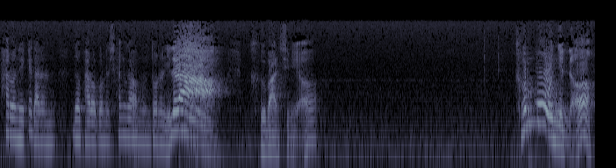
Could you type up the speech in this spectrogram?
바로 내 깨달은 너 바로 보는 생사 없는 도를 일러라 그 말씀이요. 그못 일러.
